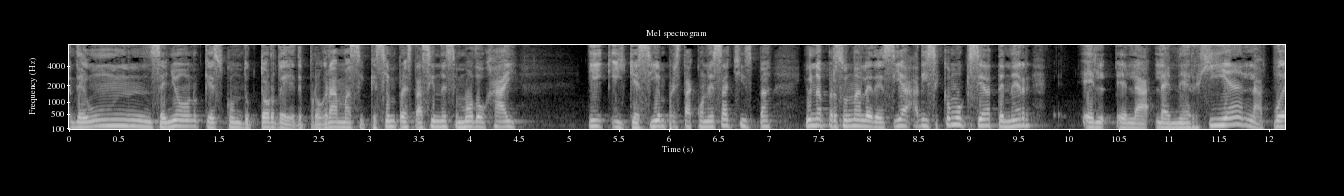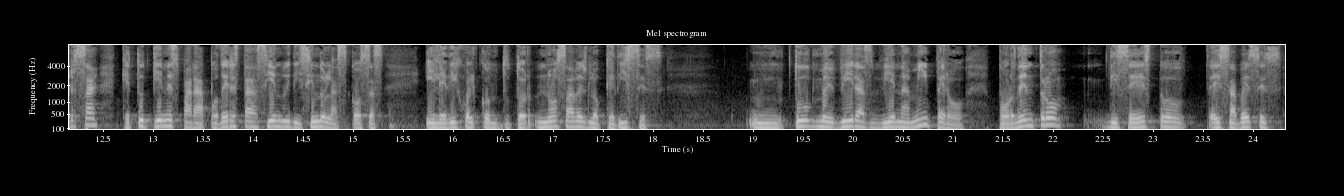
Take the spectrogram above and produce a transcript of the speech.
de un señor que es conductor de, programas y que siempre está haciendo ese modo high y, que siempre está con esa chispa. Y una persona le decía, ah, dice, ¿cómo quisiera tener la, la, energía, la fuerza que tú tienes para poder estar haciendo y diciendo las cosas? Y le dijo el conductor, no sabes lo que dices. Mm, tú me miras bien a mí, pero por dentro, dice esto, es a veces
